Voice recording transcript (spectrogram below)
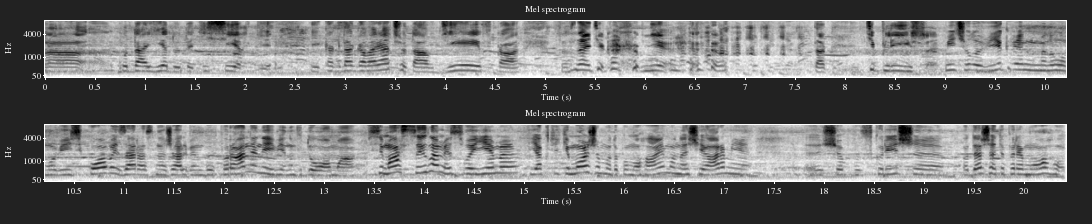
на- куда едут эти сетки. И когда говорят, что это Авдеевка, то знаете, как мне так тепліше. Мій чоловік він в минулому військовий. Зараз, на жаль, він був поранений. Він вдома. Всіма силами своїми, як тільки можемо, допомагаємо нашій армії, е, щоб скоріше одержати перемогу.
